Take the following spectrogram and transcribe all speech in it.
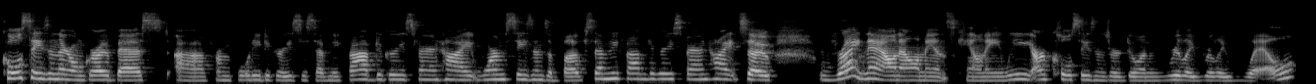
cool season, they're going to grow best uh, from 40 degrees to 75 degrees Fahrenheit. Warm seasons above 75 degrees Fahrenheit. So, right now in Alamance County, we our cool seasons are doing really, really well,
